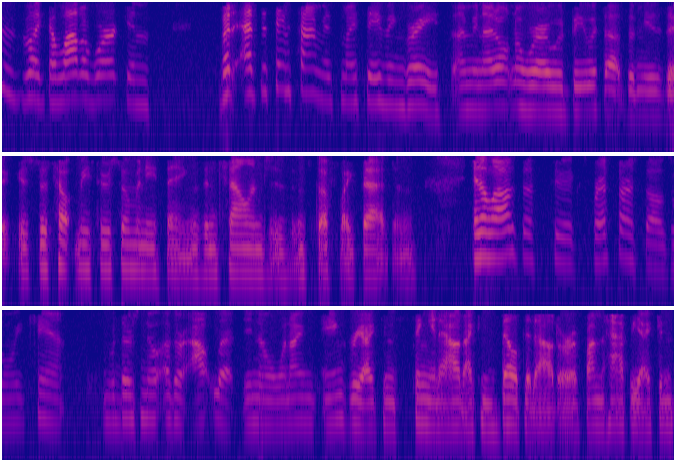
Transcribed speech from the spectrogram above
is like a lot of work, and but at the same time, it's my saving grace. I mean, I don't know where I would be without the music. It's just helped me through so many things and challenges and stuff like that, and it allows us to express ourselves when we can't. When there's no other outlet. You know, when I'm angry, I can sing it out. I can belt it out, or if I'm happy, I can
